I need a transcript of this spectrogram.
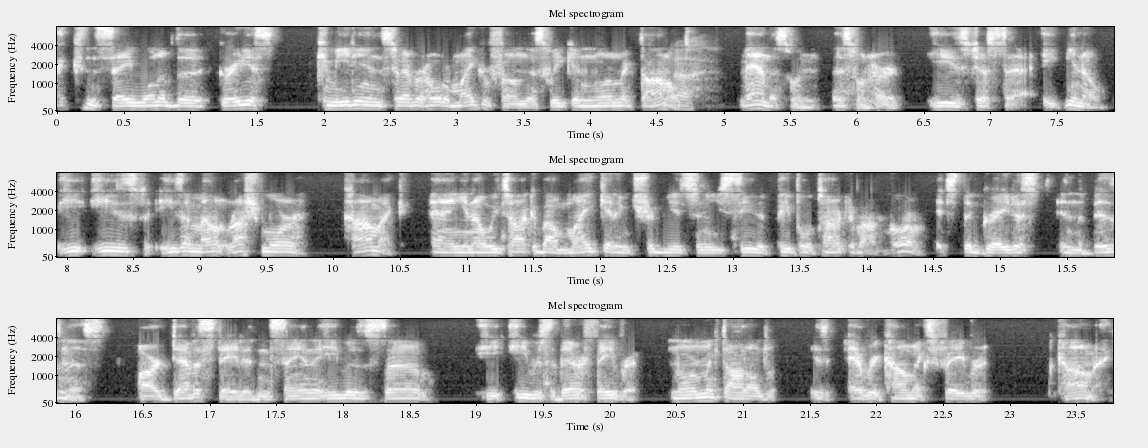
I can say one of the greatest comedians to ever hold a microphone this week in Norm Macdonald. Uh, Man, this one this one hurt. He's just uh, you know he, he's he's a Mount Rushmore comic. And, you know, we talk about Mike getting tributes and you see that people talking about Norm. It's the greatest in the business. are devastated and saying that he was uh, he, he was their favorite. Norm Macdonald is every comic's favorite comic.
